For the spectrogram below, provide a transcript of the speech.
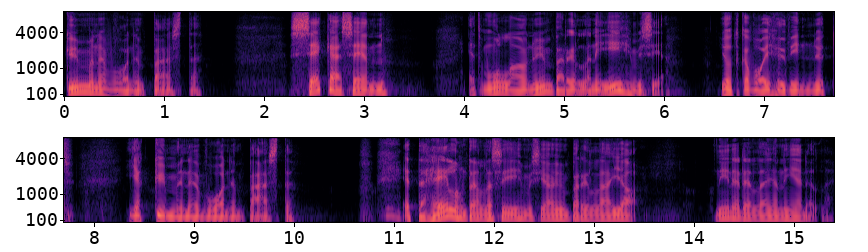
kymmenen vuoden päästä sekä sen, että mulla on ympärilläni ihmisiä, jotka voi hyvin nyt ja kymmenen vuoden päästä. Että heillä on tällaisia ihmisiä ympärillään ja niin edelleen ja niin edelleen.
